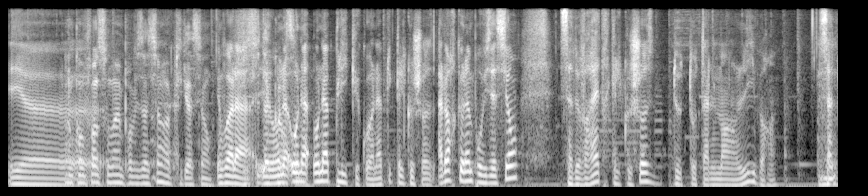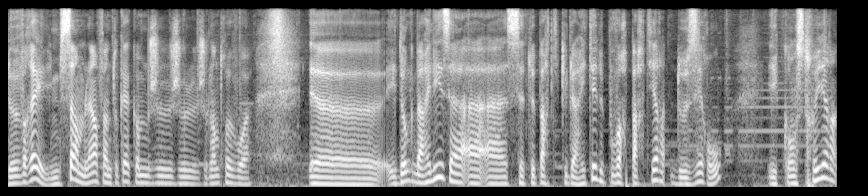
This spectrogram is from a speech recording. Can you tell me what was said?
Et euh, On confond souvent improvisation et application. voilà, Je suis et on, d'accord, a- on, a- Sylvain. on applique quoi, on applique quelque chose. Alors que l'improvisation, ça devrait être quelque chose de totalement libre. Ça Mhm. devrait, il me semble, hein, enfin en tout cas comme je, je- je l'entrevois. Euh, et donc Marie-Lise a, cette particularité de pouvoir partir de zéro et construire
